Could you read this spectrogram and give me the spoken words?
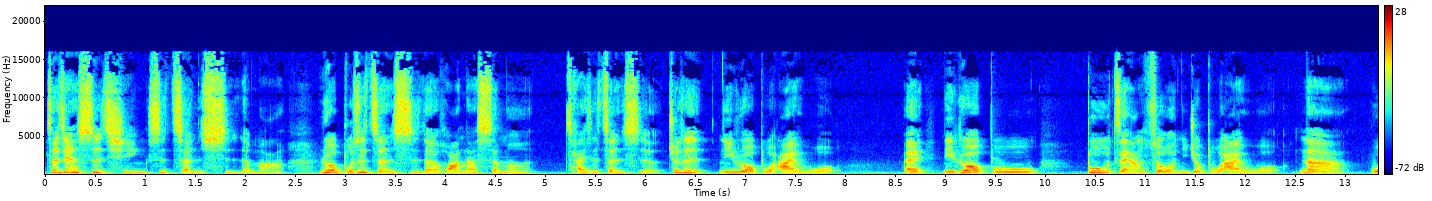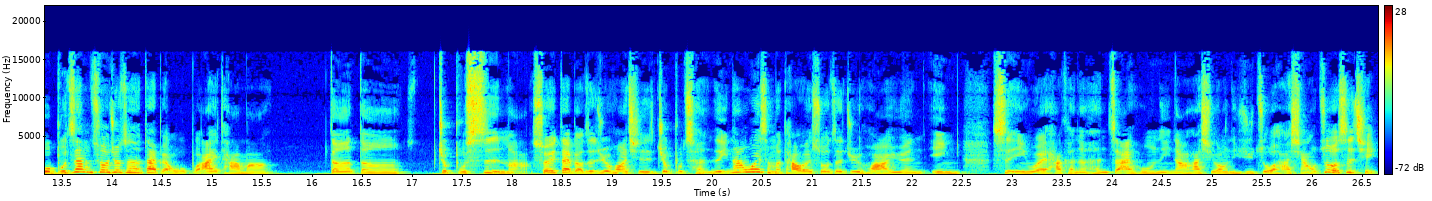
这件事情是真实的吗？如果不是真实的话，那什么才是真实的？就是你如果不爱我，哎，你如果不不怎样做，你就不爱我。那我不这样做，就真的代表我不爱他吗？噔噔。就不是嘛，所以代表这句话其实就不成立。那为什么他会说这句话？原因是因为他可能很在乎你，然后他希望你去做他想要做的事情。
